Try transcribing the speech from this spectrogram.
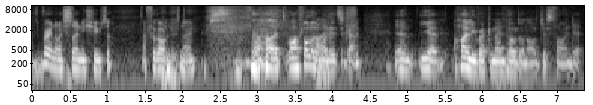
Very nice Sony shooter. I've forgotten his name. I, I follow him on Instagram. Um, yeah, highly recommend. Hold on, I'll just find it.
